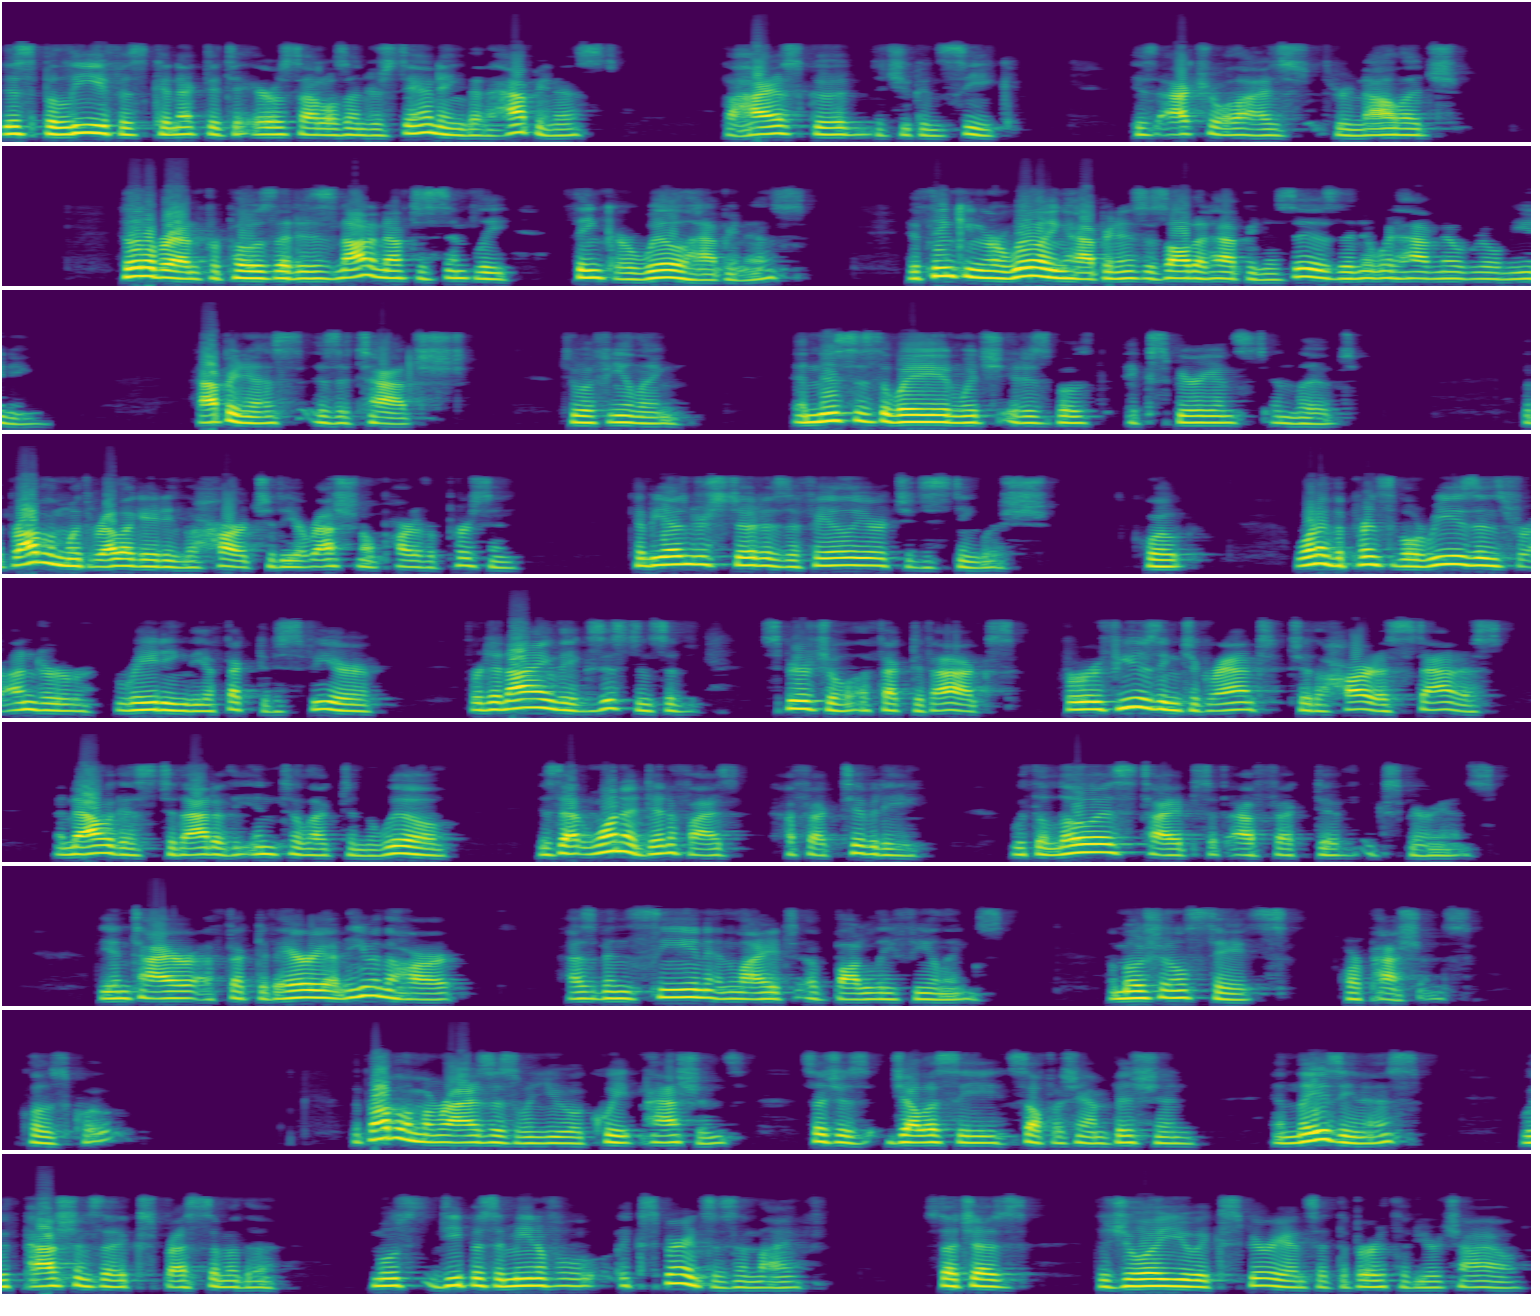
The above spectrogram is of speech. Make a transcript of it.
This belief is connected to Aristotle's understanding that happiness, the highest good that you can seek, is actualized through knowledge. Hildebrand proposed that it is not enough to simply think or will happiness. If thinking or willing happiness is all that happiness is, then it would have no real meaning. Happiness is attached to a feeling and this is the way in which it is both experienced and lived. The problem with relegating the heart to the irrational part of a person can be understood as a failure to distinguish. Quote, one of the principal reasons for underrating the affective sphere, for denying the existence of spiritual affective acts, for refusing to grant to the heart a status analogous to that of the intellect and the will is that one identifies affectivity with the lowest types of affective experience. The entire affective area and even the heart has been seen in light of bodily feelings, emotional states, or passions. Close quote. The problem arises when you equate passions such as jealousy, selfish ambition, and laziness with passions that express some of the most deepest and meaningful experiences in life, such as the joy you experience at the birth of your child,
